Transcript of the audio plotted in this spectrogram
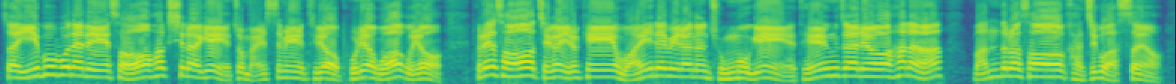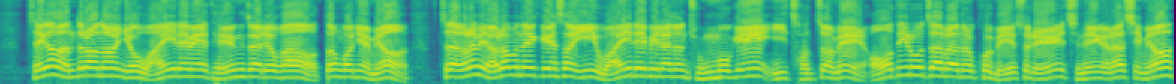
자, 이 부분에 대해서 확실하게 좀 말씀을 드려 보려고 하고요. 그래서 제가 이렇게 YLM이라는 종목의 대응 자료 하나 만들어서 가지고 왔어요. 제가 만들어 놓은 이 Y랩의 대응 자료가 어떤 거냐면 자 그러면 여러분들께서 이 Y랩이라는 종목의 이 저점을 어디로 잡아놓고 매수를 진행을 하시면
